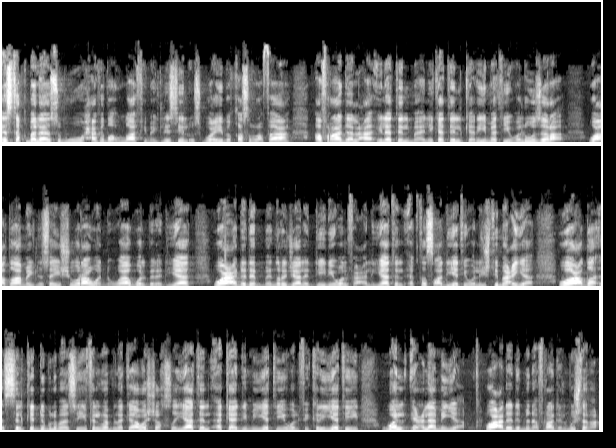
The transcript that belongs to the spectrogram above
استقبل سموه حفظه الله في مجلسه الأسبوعي بقصر رفاع أفراد العائلة المالكة الكريمة والوزراء وأعضاء مجلسي الشورى والنواب والبلديات وعدد من رجال الدين والفعاليات الاقتصادية والاجتماعية وأعضاء السلك الدبلوماسي في المملكة والشخصيات الأكاديمية والفكرية والإعلامية وعدد من أفراد المجتمع.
